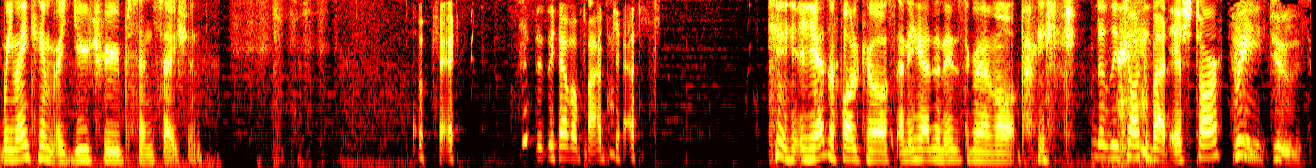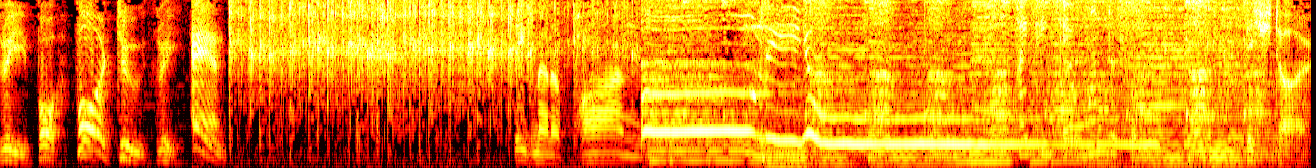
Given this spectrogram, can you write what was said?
We make him a YouTube sensation. Okay. Does he have a podcast? he has a podcast and he has an Instagram art page. Does he talk about Ishtar? Three, two, three, four, four, two, three, and These men are pawns. Only you Ishtar.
